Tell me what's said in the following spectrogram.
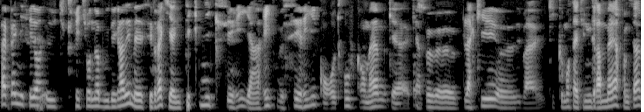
pas, pas une, écriture, noble ou dégradée, mais c'est vrai qu'il y a une technique série, il y a un rythme série qu'on retrouve quand même, qui, est, un peu euh, plaqué, euh, bah, qui commence à être une grammaire comme ça,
